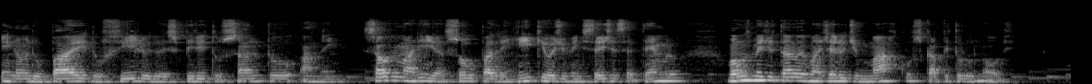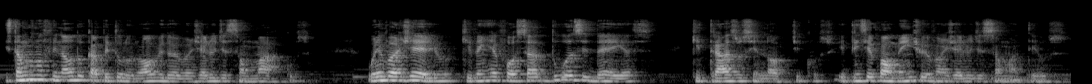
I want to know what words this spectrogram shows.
Em nome do Pai, do Filho e do Espírito Santo. Amém. Salve Maria, sou o Padre Henrique, hoje 26 de setembro. Vamos meditar o Evangelho de Marcos, capítulo 9. Estamos no final do capítulo 9 do Evangelho de São Marcos. O Evangelho que vem reforçar duas ideias que traz os sinópticos, e principalmente o Evangelho de São Mateus.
